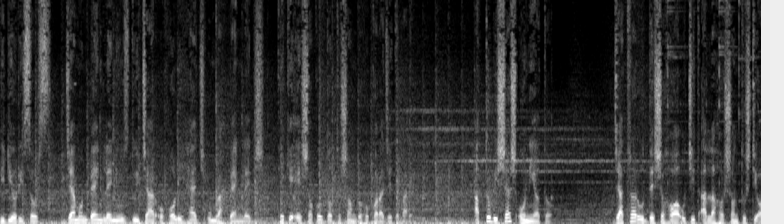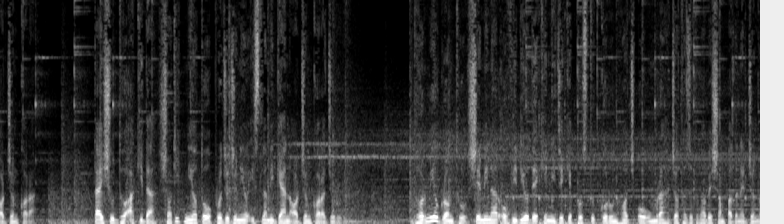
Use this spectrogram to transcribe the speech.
ভিডিও রিসোর্স, যেমন ব্যাংলে নিউজ দুই চার ও হোলি হ্যাজ উমরাহ ব্যাংলেজ থেকে এ সকল তথ্য সংগ্রহ করা যেতে পারে। আত্মবিশ্বাস ও নিয়ত। যাত্রার উদ্দেশ্য হওয়া উচিত আল্লাহর সন্তুষ্টি অর্জন করা। তাই শুদ্ধ আকিদা, সঠিক নিয়ত ও প্রয়োজনীয় ইসলামী জ্ঞান অর্জন করা জরুরি। ধর্মীয় গ্রন্থ, সেমিনার ও ভিডিও দেখে নিজেকে প্রস্তুত করুন হজ ও উমরাহ যথাযথভাবে সম্পাদনের জন্য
